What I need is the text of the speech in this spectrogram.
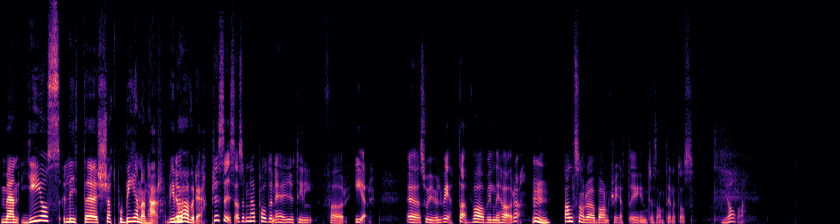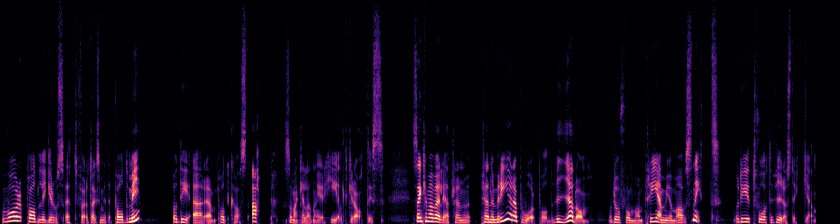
Men ge oss lite kött på benen här. Vi Ja. behöver det. Precis, alltså den här podden är ju till för er. Eh, så vi vill veta, vad vill ni höra? Mm. Allt som rör barnfrihet är intressant enligt oss. Ja. Vår podd ligger hos ett företag som heter Podmi. Och det är en podcast-app som man kan ladda ner helt gratis. Sen kan man välja att prenum- prenumerera på vår podd via dem. Och då får man premiumavsnitt. Och det är två till fyra stycken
